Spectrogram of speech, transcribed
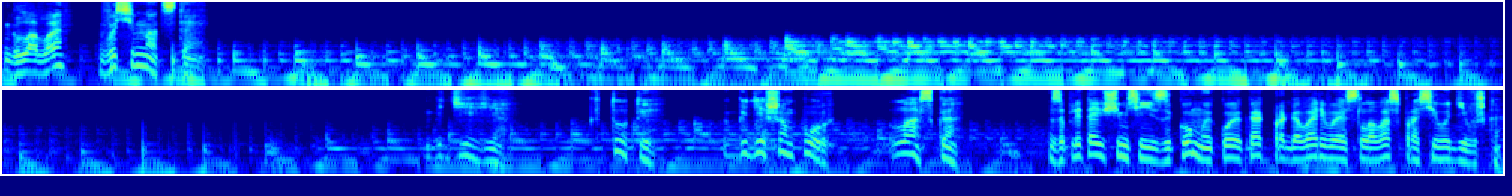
Глава 18 «Где я? Кто ты? Где Шампур? Ласка?» Заплетающимся языком и кое-как проговаривая слова, спросила девушка.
